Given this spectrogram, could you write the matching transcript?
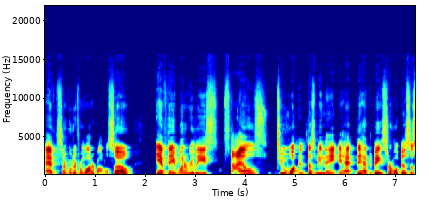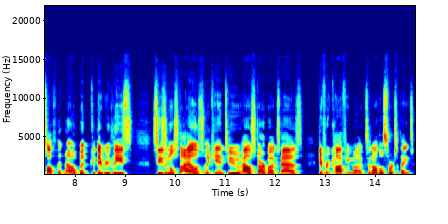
I have several different water bottles, so if they want to release styles to what it doesn't mean they ha- they have to base their whole business off of it. No, but could they release seasonal styles akin to how Starbucks has different coffee mugs and all those sorts of things?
